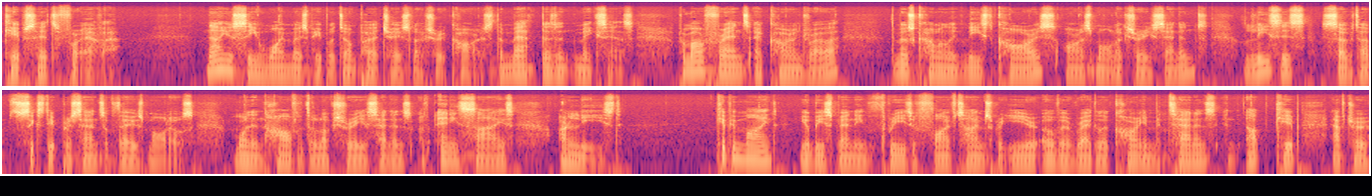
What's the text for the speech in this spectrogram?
keeps it forever. Now you see why most people don't purchase luxury cars. The math doesn't make sense. From our friends at Car and Driver, the most commonly leased cars are small luxury sedans. Leases soaked up 60% of those models. More than half of the luxury sedans of any size are leased. Keep in mind, you'll be spending 3 to 5 times per year over a regular car in maintenance and upkeep after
